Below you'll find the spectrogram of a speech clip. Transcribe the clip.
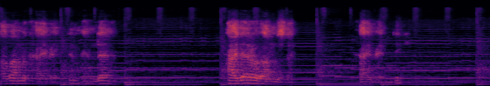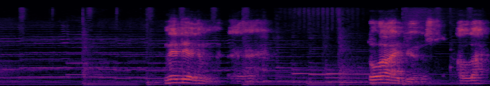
babamı kaybettim hem de Haydar babamızı kaybettik. Ne diyelim, e, dua ediyoruz. Allah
